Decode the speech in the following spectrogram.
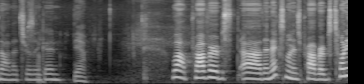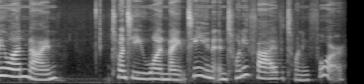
No, that's really good. Yeah. Well, Proverbs, uh, the next one is Proverbs 21, 9, 21, 19, and 25, 24.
